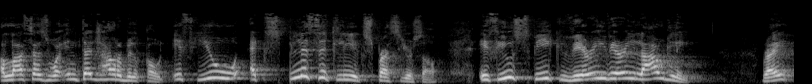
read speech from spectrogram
Allah says, وَإِن تَجْهَرْ بِالْقَوْلِ If you explicitly express yourself, if you speak very, very loudly, right?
